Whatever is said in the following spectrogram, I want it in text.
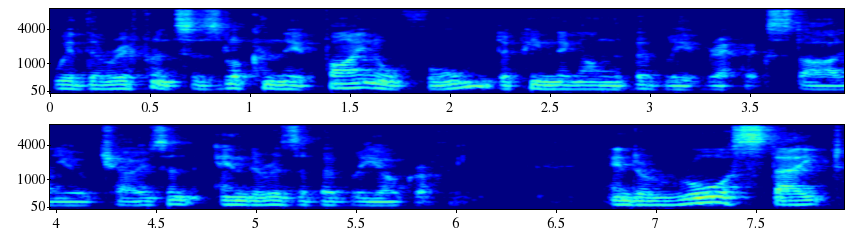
where the references look in their final form, depending on the bibliographic style you have chosen, and there is a bibliography. And a raw state,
